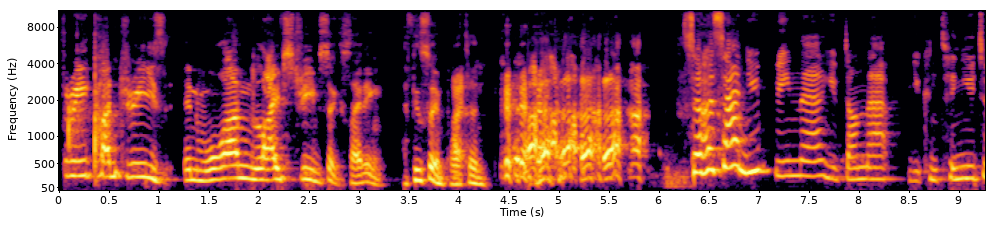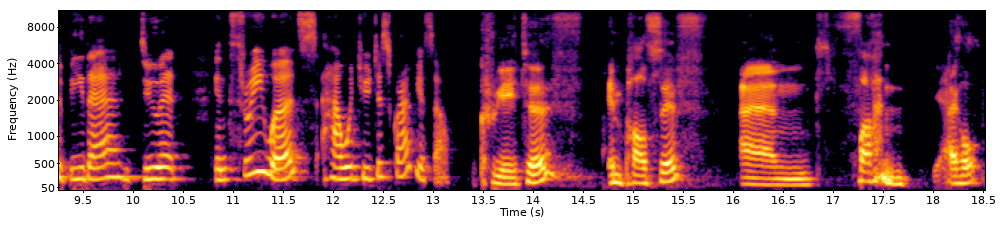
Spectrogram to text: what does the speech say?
Three countries in one live stream. So exciting. I feel so important. So, Hossan, you've been there, you've done that, you continue to be there, do it. In three words, how would you describe yourself? Creative, impulsive, and fun. I hope.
